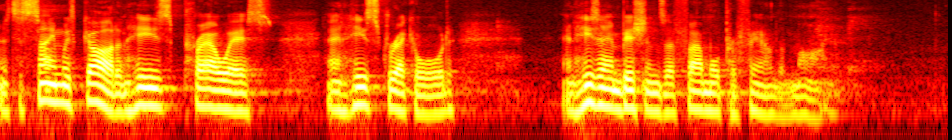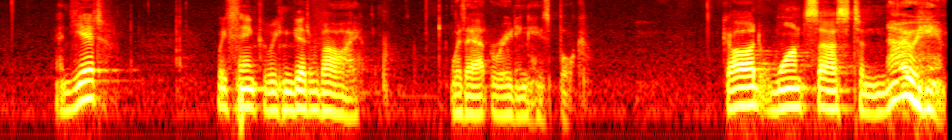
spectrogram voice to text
And it's the same with God and His prowess and His record and His ambitions are far more profound than mine. And yet, we think we can get by without reading His book. God wants us to know Him.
